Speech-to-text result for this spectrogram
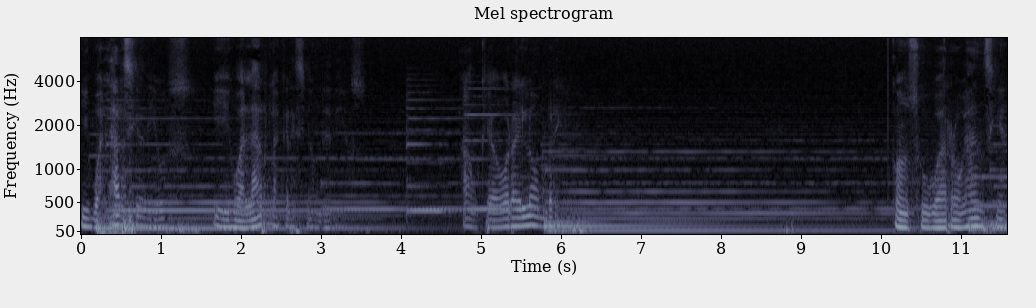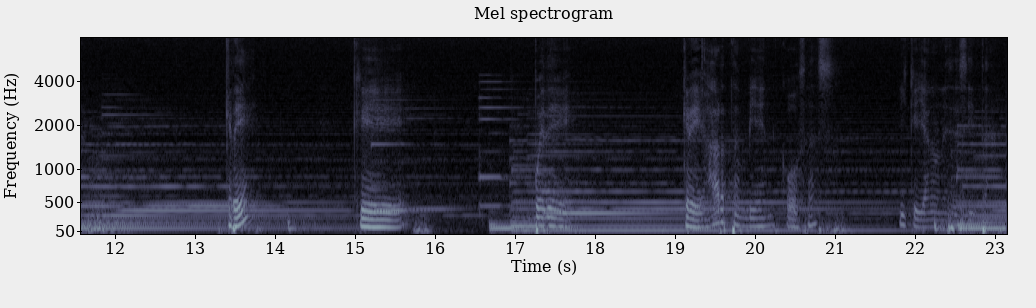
Igualarse a Dios igualar la creación de Dios. Aunque ahora el hombre, con su arrogancia, cree que puede crear también cosas y que ya no necesita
